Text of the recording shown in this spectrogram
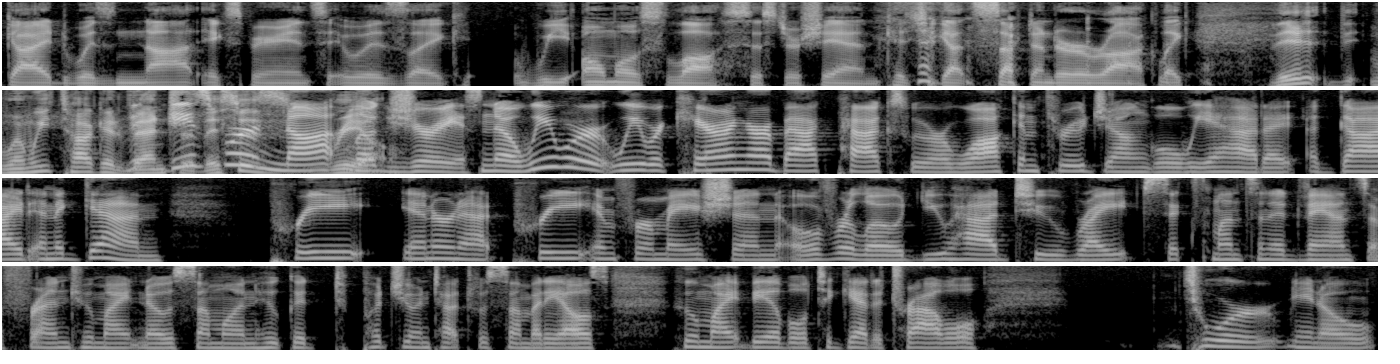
guide was not experienced. It was like we almost lost Sister Shan because she got sucked under a rock. Like th- when we talk adventure, These this were is not real. luxurious. No, we were we were carrying our backpacks. We were walking through jungle. We had a, a guide, and again, pre-internet, pre-information overload. You had to write six months in advance a friend who might know someone who could put you in touch with somebody else who might be able to get a travel tour, you know,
